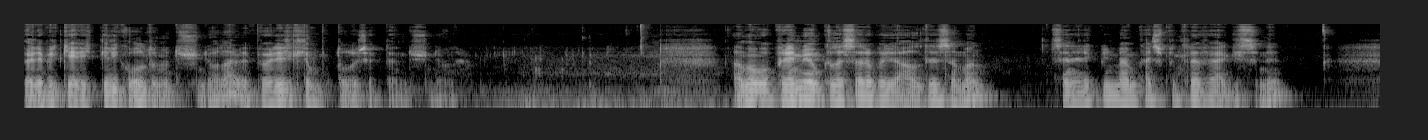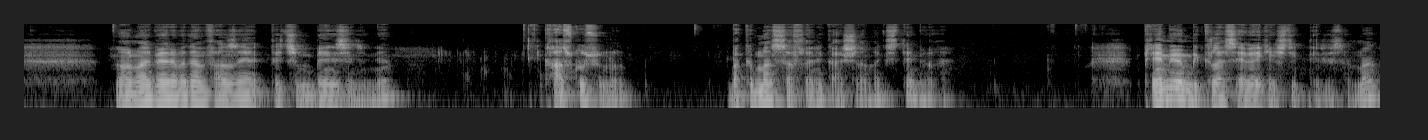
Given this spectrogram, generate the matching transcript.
Böyle bir gereklilik olduğunu düşünüyorlar ve böylelikle mutlu olacaklarını düşünüyorlar. Ama bu premium klas arabayı aldığı zaman senelik bilmem kaç bin lira vergisini normal bir arabadan fazla yaktığı için benzinini, kaskosunu, bakım masraflarını karşılamak istemiyorlar. Premium bir klas eve geçtikleri zaman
